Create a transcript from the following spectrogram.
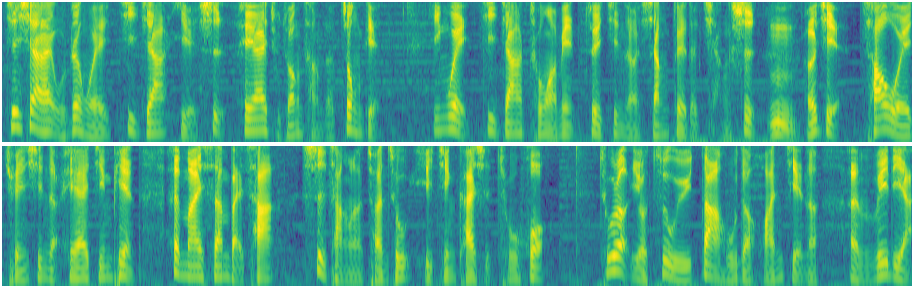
接下来，我认为技嘉也是 AI 组装厂的重点。因为技嘉筹码面最近呢相对的强势，嗯，而且超为全新的 AI 晶片 MI 三百 X 市场呢传出已经开始出货，除了有助于大幅的缓解呢 NVIDIA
